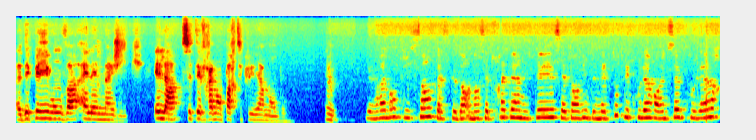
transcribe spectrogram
des pays où on va, elle est magique. Et là, c'était vraiment particulièrement bon. C'est vraiment puissant parce que dans, cette fraternité, cette envie de mettre toutes les couleurs en une seule couleur,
